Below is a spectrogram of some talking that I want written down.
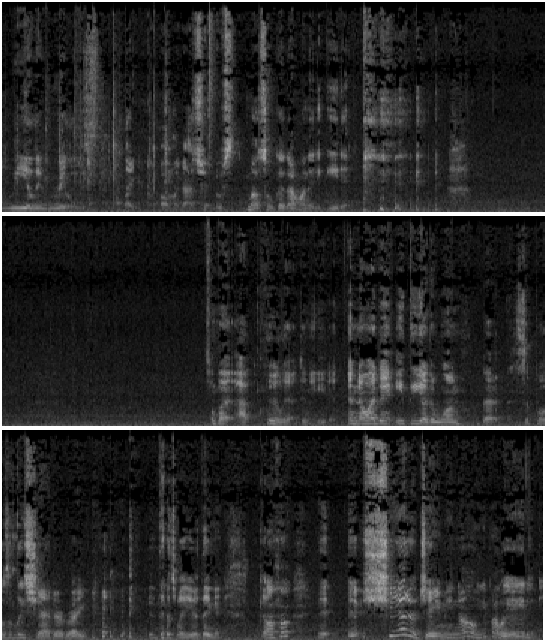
really, really like oh my gosh, it was, smelled so good. I wanted to eat it. but I, clearly I didn't eat it. And no, I didn't eat the other one that supposedly shattered, right? if that's what you're thinking. Like, uh huh, it, it shattered, Jamie. No, you probably ate it.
